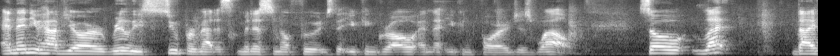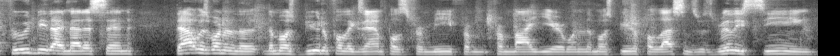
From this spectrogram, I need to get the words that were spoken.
And then you have your really super medic medicinal foods that you can grow and that you can forage as well. So let thy food be thy medicine that was one of the, the most beautiful examples for me from, from my year. One of the most beautiful lessons was really seeing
